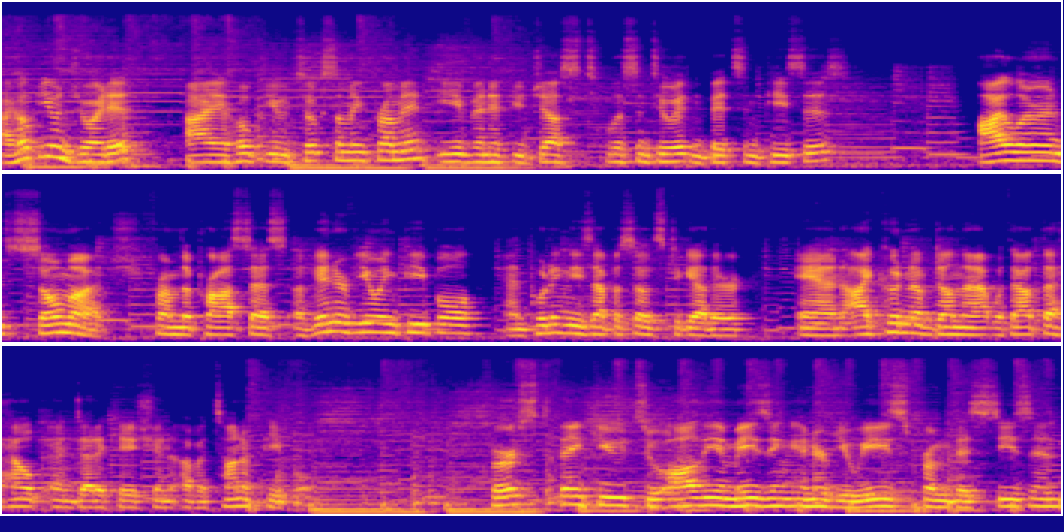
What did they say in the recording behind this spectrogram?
I hope you enjoyed it. I hope you took something from it, even if you just listened to it in bits and pieces. I learned so much from the process of interviewing people and putting these episodes together, and I couldn't have done that without the help and dedication of a ton of people. First, thank you to all the amazing interviewees from this season.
